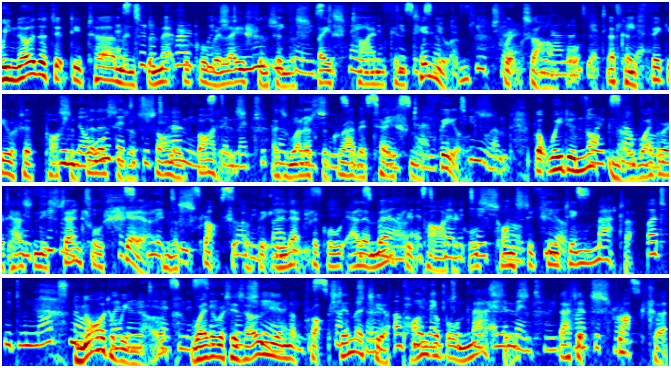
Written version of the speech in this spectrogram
We know that it determines the metrical which the new relations in the ether is to play in space-time physics the continuum, future, for example, the configurative possibilities of solid bodies, as well as the relations in the gravitational fields, continuum. but we do not know whether it has an essential share in the possibilities of structure of the electrical as well elementary particles constituting fields. matter. But we do not know Nor do we whether it know whether it is only in the in the proximity of of ponderable masses that its structure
